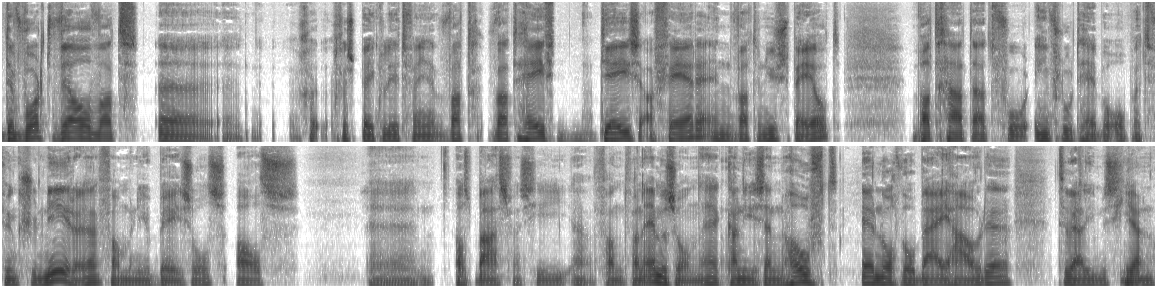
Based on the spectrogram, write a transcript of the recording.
er wordt wel wat eh, ge- gespeculeerd van ja, wat, wat heeft deze affaire en wat er nu speelt, wat gaat dat voor invloed hebben op het functioneren van meneer Bezos als eh, als baas van, eh, van, van Amazon. Hè? Kan hij zijn hoofd er nog wel bij houden, terwijl hij misschien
